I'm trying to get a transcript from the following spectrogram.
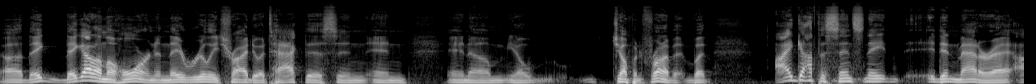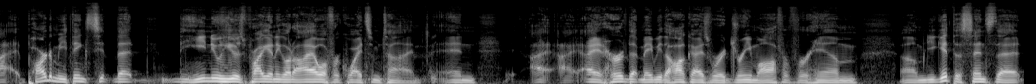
uh, they they got on the horn and they really tried to attack this and and and um, you know jump in front of it. But I got the sense, Nate, it didn't matter. I, I, part of me thinks that he knew he was probably going to go to Iowa for quite some time, and I, I had heard that maybe the Hawkeyes were a dream offer for him. Um, you get the sense that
